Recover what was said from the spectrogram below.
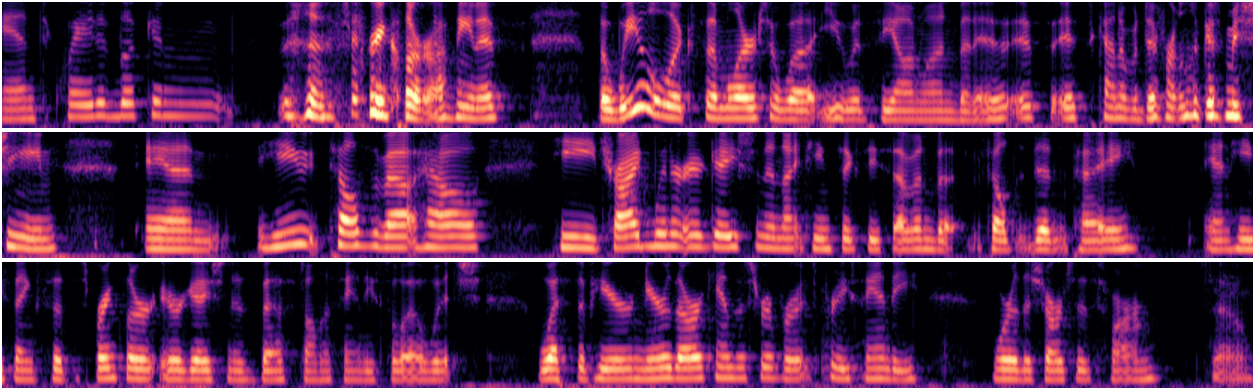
antiquated looking sprinkler i mean it's the wheel looks similar to what you would see on one but it, it's it's kind of a different looking machine and he tells about how he tried winter irrigation in 1967 but felt it didn't pay. And he thinks that the sprinkler irrigation is best on the sandy soil which west of here near the arkansas river it's pretty sandy where the Schartz's farm. So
